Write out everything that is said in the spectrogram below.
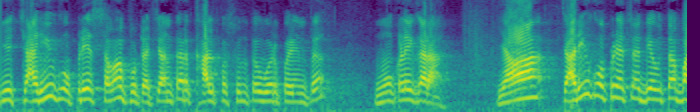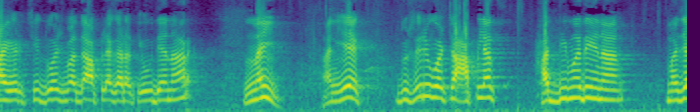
हे चारही कोपरे सव्वा फुटाच्या अंतर खालपासून तर वरपर्यंत मोकळे करा. ह्या चारही कोपऱ्यातल्या देवता बाहेरची दोषबाधा आपल्या घरात येऊ देणार नाही. आणि एक दुसरी गोष्ट आपल्याच हद्दीमध्ये ना म्हणजे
